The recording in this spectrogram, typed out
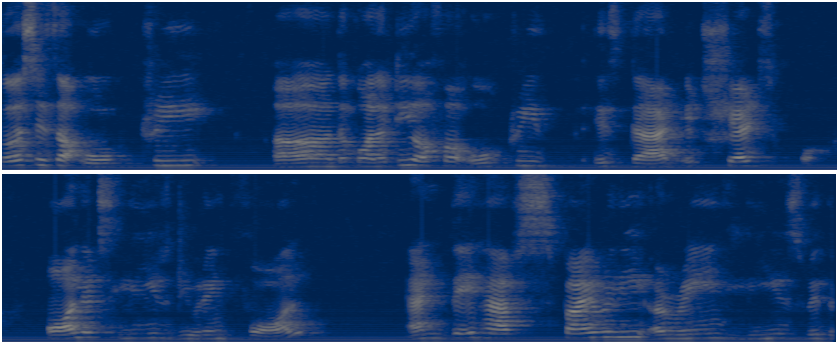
First is the oak tree. Uh, the quality of our oak tree is that it sheds all its leaves during fall and they have spirally arranged leaves with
